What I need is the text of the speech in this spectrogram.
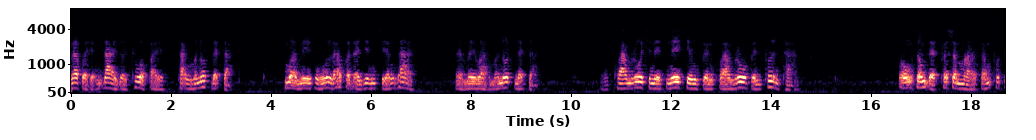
แล้วก็เห็นได้โดยทั่วไปทางมนุษย์และสัตว์ เมื่อมีหูแล้วก็ได้ยินเสียงได้ ไม่ว่ามนุษย์และสัตว์ ความรู้ชนิดนี้จึงเป็นความรู้เป็นพื้นฐาน องค์สมเด็จพระสัมมาสัมพุทธ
